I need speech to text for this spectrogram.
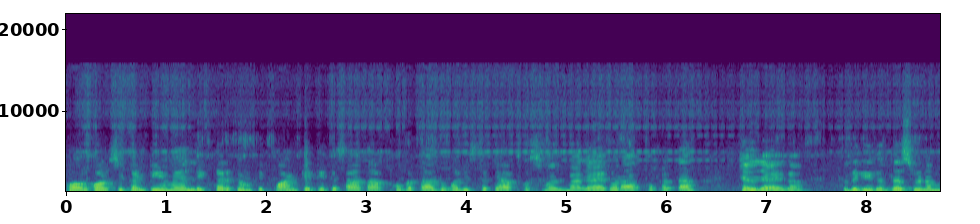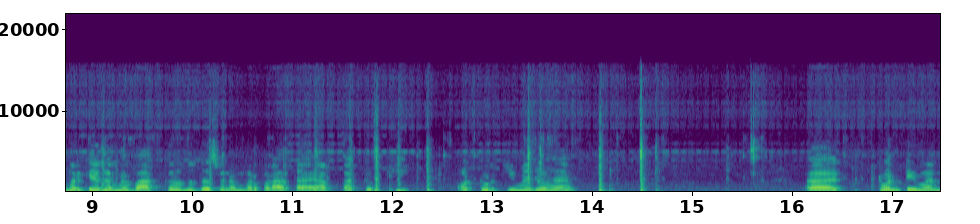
कौन कौन सी कंट्री है मैं लिख करके उनकी क्वांटिटी के साथ आपको बता दूँगा, जिससे कि आपको समझ में आ जाएगा और आपको पता चल जाएगा। तो देखिएगा, दसवें नंबर की अगर मैं बात करूँ तो दसवें नंबर पर आता है आपका तुर्की। और तुर्की में जो है twenty one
